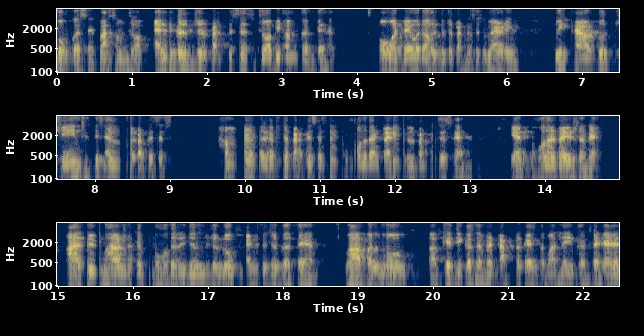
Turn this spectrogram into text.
फोकस है। बात समझो आप। एग्रीकल्चर प्रैक्टिसेस जो अभी हम करते हैं or whatever the agriculture practices we are doing, we have to change these agriculture practices. हमारे एग्रीकल्चर प्रैक्टिसेस में बहुत ज़्यादा ट्रेडिशनल प्रैक्टिसेस है। क्या बहुत ज़्यादा ट्रेडिशन है। आज भी महाराष्ट्र के बहुत रीजन में जो लोग एग्रीकल्चर करते हैं वहाँ पर वो खेती करते में ट्रैक्टर का इस्तेमाल नहीं करते हैं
